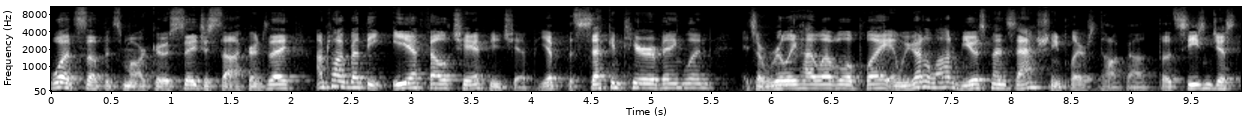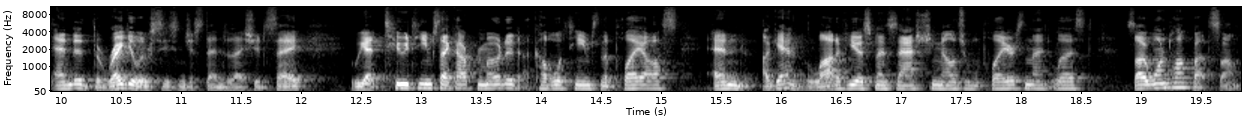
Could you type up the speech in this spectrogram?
What's up? It's Marco, Sage of Soccer, and today I'm talking about the EFL Championship. Yep, the second tier of England. It's a really high level of play, and we got a lot of US men's national team players to talk about. The season just ended, the regular season just ended, I should say. We got two teams that got promoted, a couple of teams in the playoffs, and again, a lot of US men's national team eligible players in that list. So I want to talk about some.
